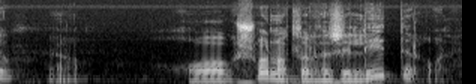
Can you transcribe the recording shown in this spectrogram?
Jú. Já. Og svo náttúrulega þessi litir á henni.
